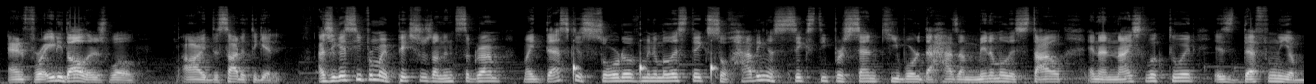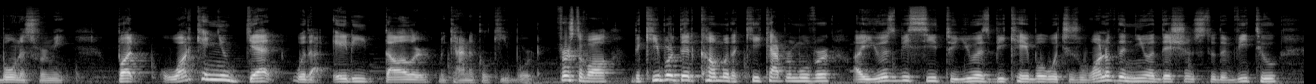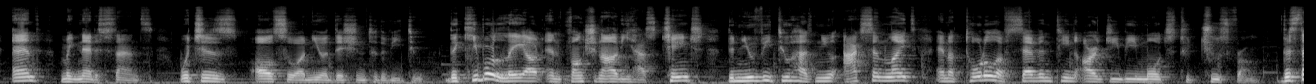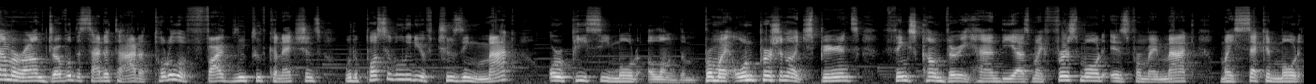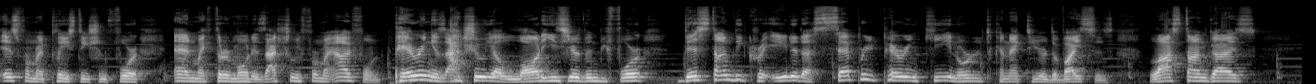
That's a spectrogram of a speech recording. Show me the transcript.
And for $80, well, I decided to get it. As you guys see from my pictures on Instagram, my desk is sort of minimalistic, so having a 60% keyboard that has a minimalist style and a nice look to it is definitely a bonus for me. But what can you get with a $80 mechanical keyboard? First of all, the keyboard did come with a keycap remover, a USB-C to USB cable which is one of the new additions to the V2 and magnetic stands which is also a new addition to the V2. The keyboard layout and functionality has changed. The new V2 has new accent lights and a total of 17 RGB modes to choose from. This time around, Drevo decided to add a total of 5 Bluetooth connections with the possibility of choosing Mac or PC mode along them. From my own personal experience, things come very handy as my first mode is for my Mac, my second mode is for my PlayStation 4, and my third mode is actually for my iPhone. Pairing is actually a lot easier than before. This time they created a separate pairing key in order to connect to your devices. Last time guys,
